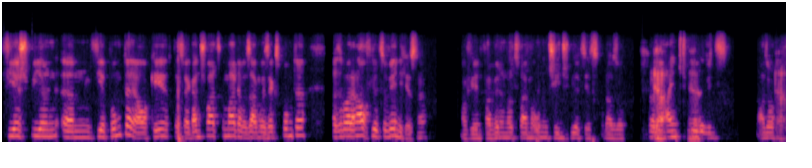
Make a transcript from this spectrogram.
vier Spielen ähm, vier Punkte. Ja, okay, das wäre ganz schwarz gemalt, aber sagen wir sechs Punkte. Was aber dann auch viel zu wenig ist. Ne? Auf jeden Fall, wenn du nur zweimal unentschieden spielst jetzt oder so. Oder ja, ein Spiel ja. gewinnst. Also ja.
